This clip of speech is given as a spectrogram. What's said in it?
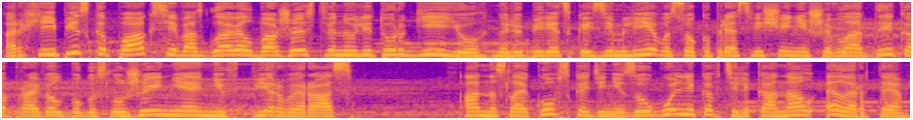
Архиепископ Аксий возглавил божественную литургию. На Люберецкой земле высокопреосвященнейший владыка провел богослужение не в первый раз. Анна Слайковская, Денис Заугольников, телеканал ЛРТ.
